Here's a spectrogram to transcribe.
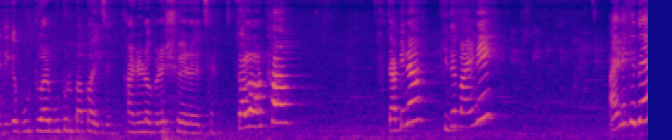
এদিকে বুটু আর বুটুল পাপা যে খাটের ওপরে শুয়ে রয়েছে। চলো ওঠা। যাবি না? খিদে পাইনি? পাইনি খিদে?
